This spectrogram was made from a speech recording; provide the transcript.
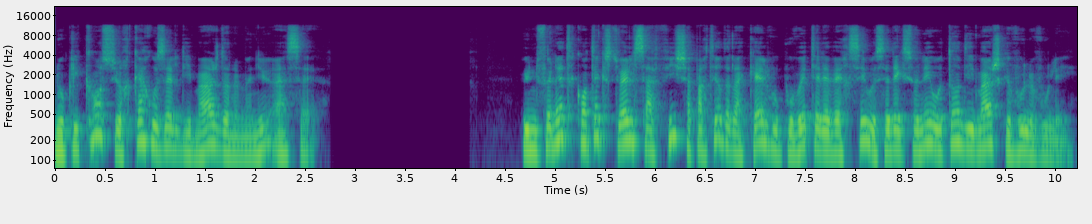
nous cliquons sur Carousel d'images dans le menu Insert. Une fenêtre contextuelle s'affiche à partir de laquelle vous pouvez téléverser ou sélectionner autant d'images que vous le voulez.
